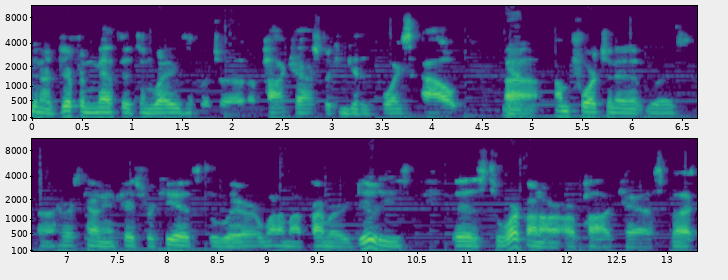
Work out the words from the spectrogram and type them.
you know different methods and ways in which a, a podcaster can get his voice out. Yeah. Uh, I'm fortunate with uh, Harris County and Case for Kids to where one of my primary duties is to work on our, our podcast. But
